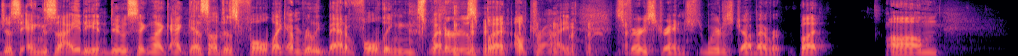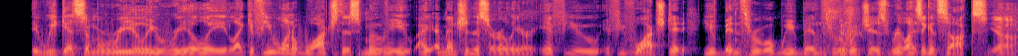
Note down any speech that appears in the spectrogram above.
just anxiety inducing. Like, I guess I'll just fold, like I'm really bad at folding sweaters, but I'll try. It's very strange. Weirdest job ever. But, um, we get some really really like if you want to watch this movie I, I mentioned this earlier if you if you've watched it you've been through what we've been through which is realizing it sucks Yeah.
